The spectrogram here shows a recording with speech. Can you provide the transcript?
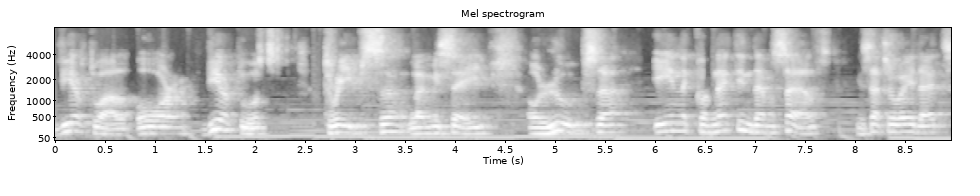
virtual or virtuous trips, let me say, or loops in connecting themselves in such a way that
